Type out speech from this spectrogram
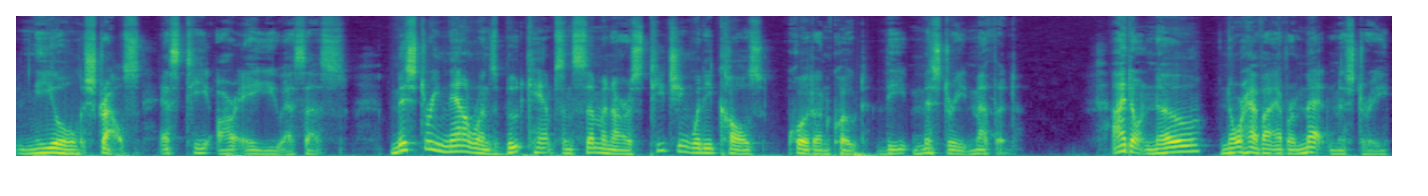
Neil Strauss, S T R A U S S. Mystery now runs boot camps and seminars teaching what he calls, quote unquote, the mystery method. I don't know, nor have I ever met Mystery,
